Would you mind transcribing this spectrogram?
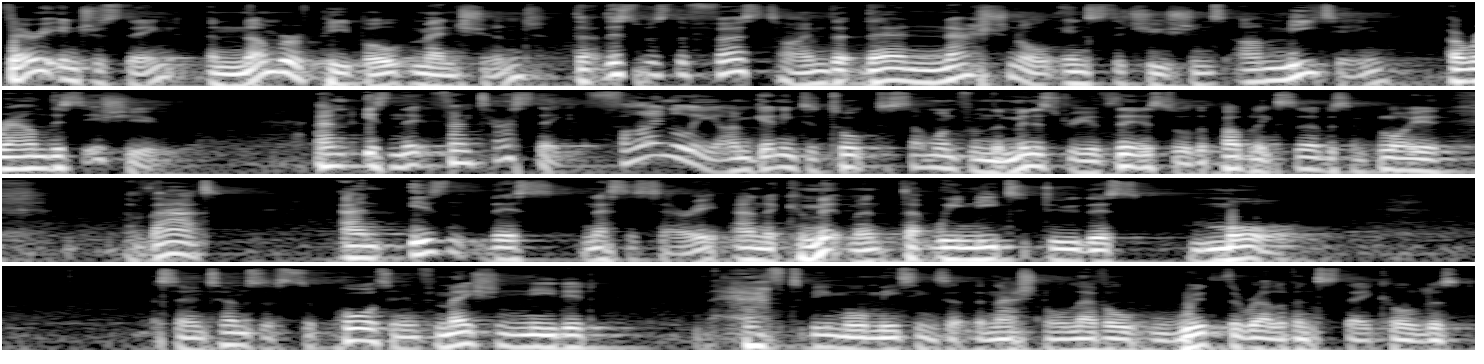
Very interesting, a number of people mentioned that this was the first time that their national institutions are meeting around this issue. And isn't it fantastic? Finally, I'm getting to talk to someone from the ministry of this or the public service employer of that. And isn't this necessary and a commitment that we need to do this more? So, in terms of support and information needed, have to be more meetings at the national level with the relevant stakeholders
